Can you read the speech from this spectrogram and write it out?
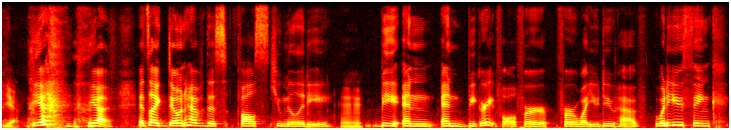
yeah. yeah yeah it's like don't have this false humility hmm be and and be grateful for for what you do have what do you think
